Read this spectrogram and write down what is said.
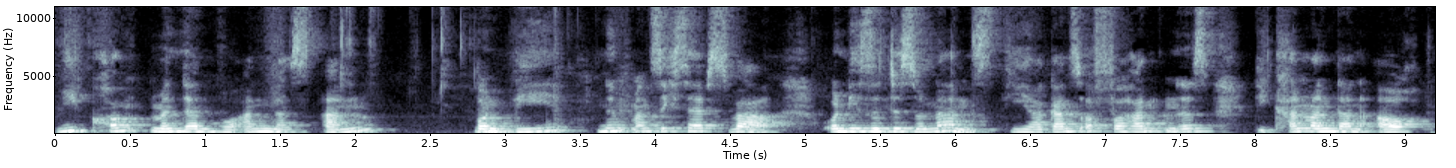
wie kommt man denn woanders an und wie nimmt man sich selbst wahr? Und diese Dissonanz, die ja ganz oft vorhanden ist, die kann man dann auch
